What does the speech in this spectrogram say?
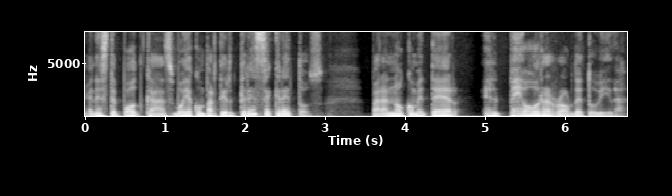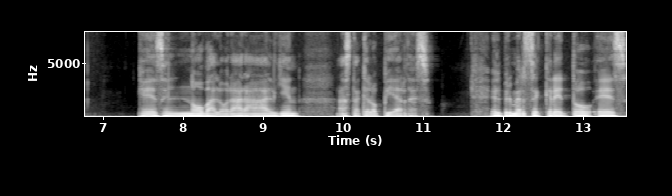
En este podcast voy a compartir tres secretos para no cometer el peor error de tu vida, que es el no valorar a alguien hasta que lo pierdes. El primer secreto es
